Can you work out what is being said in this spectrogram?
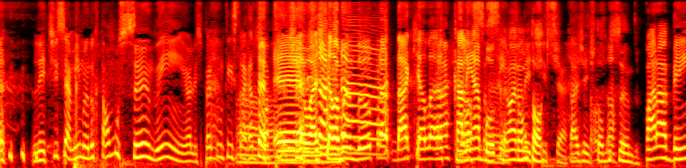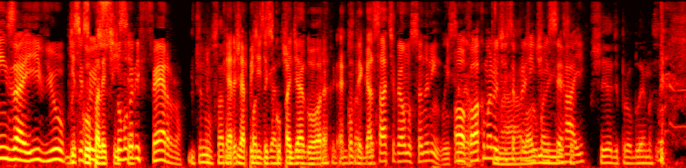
Letícia Min mandou que tá almoçando, hein? Olha, espero que não tenha estragado Ah. sua pizza. É, eu acho que ela mandou pra dar aquela calem a boca. senhora. Só um toque, Letícia. tá, gente? Tô almoçando. Parabéns aí, viu? Porque Desculpa, seu Letícia. estômago é de ferro. A gente não sabe. Quero o que já pedir desculpa gatilho, de né? agora. É complicado saber. se ela estiver almoçando linguiça. Ó, né? coloca uma notícia Ah, pra gente encerrar aí. Cheia de problemas.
